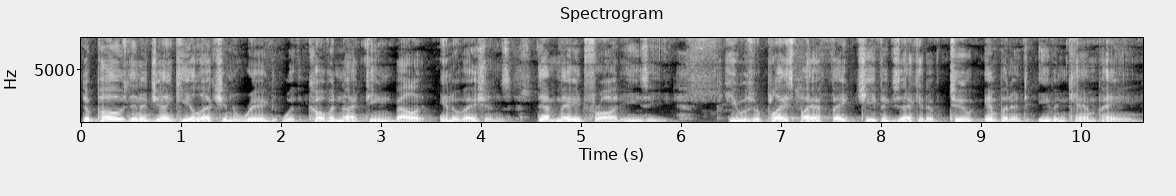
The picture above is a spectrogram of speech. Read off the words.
deposed in a janky election rigged with COVID 19 ballot innovations that made fraud easy. He was replaced by a fake chief executive, too impotent to even campaign,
